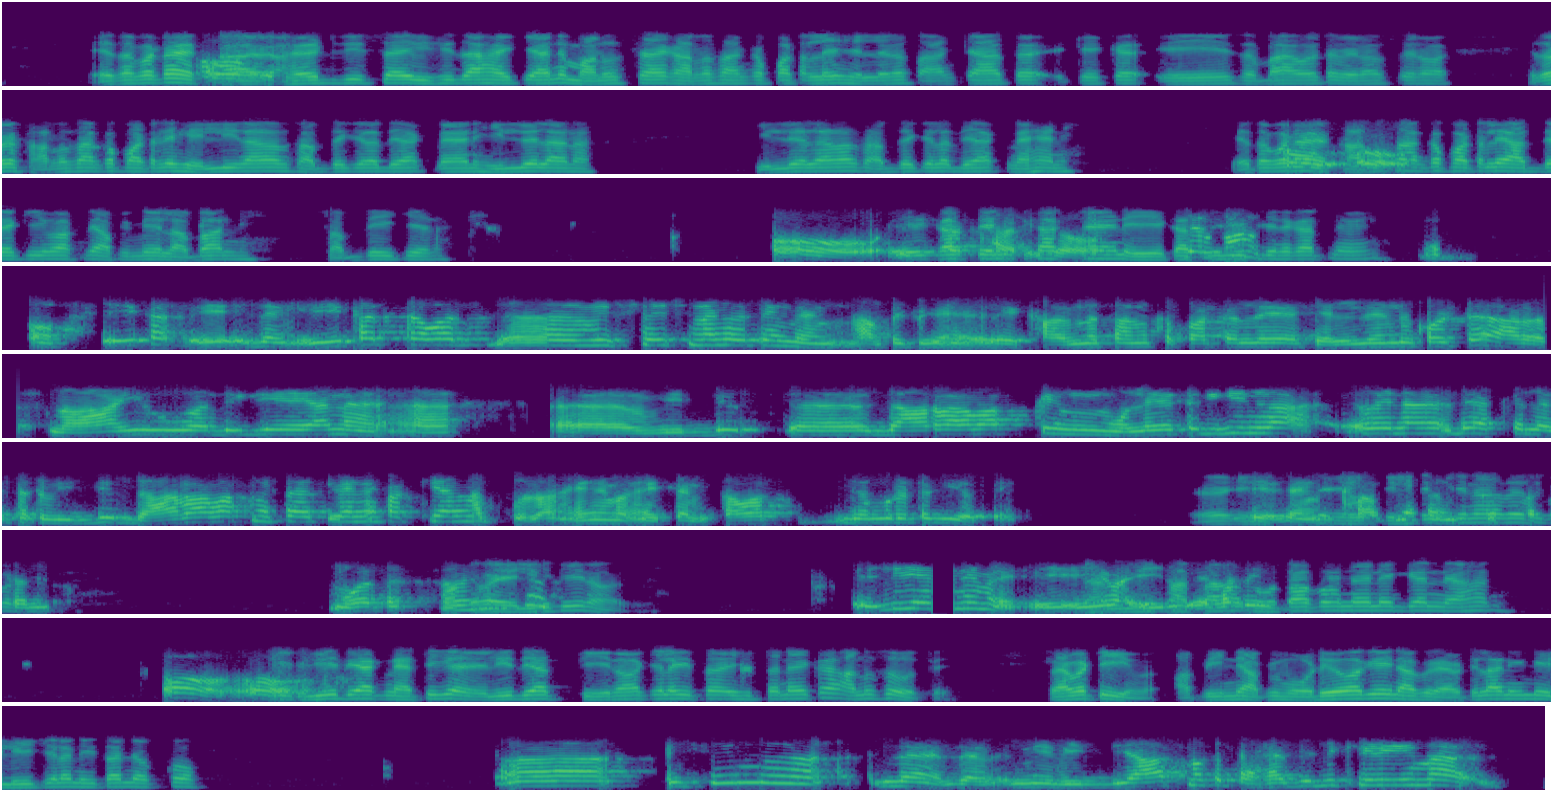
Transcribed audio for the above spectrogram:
එතකොට හර්ඩ් 20යි 20000යි කියන්නේ මනුස්සය කර්ණ සංඛ පටලේ හෙල්ලෙන සංඛ්‍යාත එක එක ඒ ස්වභාවයට වෙනස් වෙනවා ඒතකොට කර්ණසංක පටලේ හෙල්ලිලා නම් ශබ්ද කියලා දෙයක් නැහැනේ. හිල් වෙලා නම්. හිල් වෙලා නම් ශබ්ද කියලා දෙයක් නැහැනේ. එතකොට කර්ණසංක පටලේ අත්දැකීමක් නේ අපි මේ ලබන්නේ. ශබ්දේ කියලා. ඒකත් එලියක් නැහැනේ. ඒකත් එළිය තියෙන එකක් නෙමෙයි. ඔව් ඒකත් දැන් ඒකත් තවත් විශ්ලේෂණ කරලා දැන් අපිට ඒ කර්ණ සංකපටලයේ හෙල්ලෙනකොට අර ස්නායු දිගේ යන විද්‍යුත් ධාරාවක්ෙන් මොළයට ගිහිල්ලා වෙන දෙයක් කියලා. ඒකට විද්‍යුත් ධාරාවක් නිසා ඇති වෙන එකක් කියන්නත් පුළුවන්. එහෙම ඒ කියන්නේ තවත් ගැඹුරට ගියොත් ඒ දැන් මොකද? ඒවා එළිය තියනවාද? එළිය නෙමෙයි. ඒවා ඒවා සෝතාපන්න වෙන එක ගැන අහන්නේ. ඔව් ඔව්. එළිය දෙයක් නැති එළිය දෙයක් තියනවා කියලා හිතන එක අනුසෝතේ. රැවටීම. අපි ඉන්නේ අපි මොඩේ වගේනේ අපි රැවටිලා ඉන්නේ එළිය කියලා හිතන්නේ ඔක්කොම. එහෙම නෑ මේ විද්‍යාත්මක පැහැදිලි කිරීම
